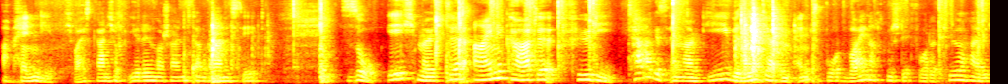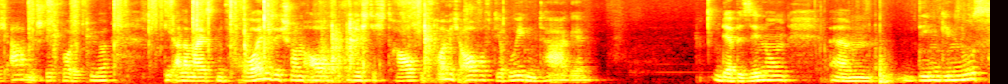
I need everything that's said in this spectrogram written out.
am Handy. Ich weiß gar nicht, ob ihr den wahrscheinlich dann gar nicht seht. So, ich möchte eine Karte für die Tagesenergie. Wir sind ja im Endspurt. Weihnachten steht vor der Tür, Heiligabend steht vor der Tür. Die allermeisten freuen sich schon auch richtig drauf. Ich freue mich auch auf die ruhigen Tage der Besinnung, ähm, den Genuss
